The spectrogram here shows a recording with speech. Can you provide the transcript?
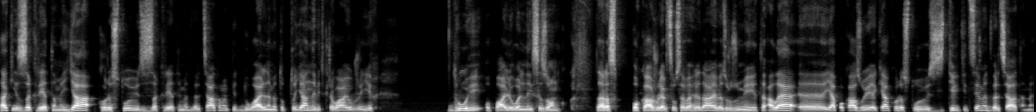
так і з закритими. Я користуюсь закритими дверцятами піддувальними, тобто я не відкриваю вже їх другий опалювальний сезон. Зараз покажу, як це все виглядає, ви зрозумієте. Але е, я показую, як я користуюсь тільки цими дверцятами,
